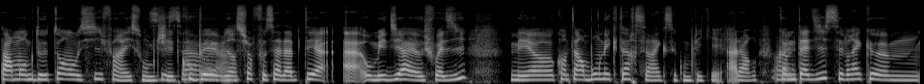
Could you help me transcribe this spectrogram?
Par manque de temps aussi, enfin, ils sont obligés de couper. voilà. Bien sûr, faut s'adapter aux médias euh, choisis. Mais euh, quand tu es un bon lecteur, c'est vrai que c'est compliqué. Alors, comme tu as dit, c'est vrai que hum,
